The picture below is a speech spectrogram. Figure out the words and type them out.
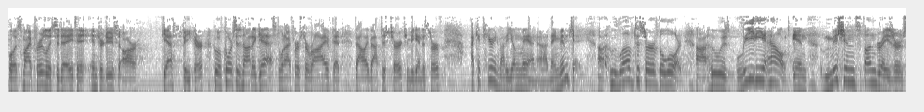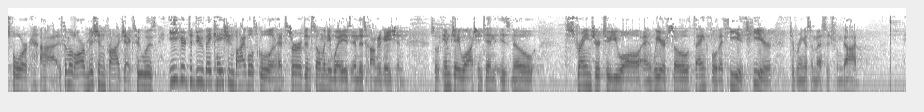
Well, it's my privilege today to introduce our guest speaker, who of course is not a guest. When I first arrived at Valley Baptist Church and began to serve, I kept hearing about a young man uh, named MJ uh, who loved to serve the Lord, uh, who was leading out in missions fundraisers for uh, some of our mission projects, who was eager to do vacation Bible school and had served in so many ways in this congregation. So MJ Washington is no stranger to you all, and we are so thankful that he is here to bring us a message from God.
